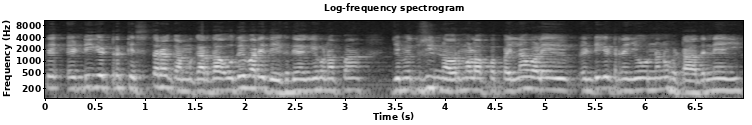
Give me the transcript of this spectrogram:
ਤੇ ਇੰਡੀਕੇਟਰ ਕਿਸ ਤਰ੍ਹਾਂ ਕੰਮ ਕਰਦਾ, ਉਹਦੇ ਬਾਰੇ ਦੇਖਦੇ ਆਂਗੇ ਹੁਣ ਆਪਾਂ। ਜਿਵੇਂ ਤੁਸੀਂ ਨਾਰਮਲ ਆਪਾਂ ਪਹਿਲਾਂ ਵਾਲੇ ਇੰਡੀਕੇਟਰ ਨੇ ਜੋ, ਉਹਨਾਂ ਨੂੰ ਹਟਾ ਦਿੰਨੇ ਆ ਜੀ।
